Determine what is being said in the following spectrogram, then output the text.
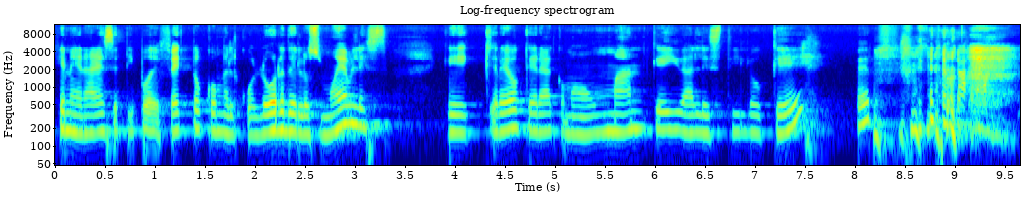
generar ese tipo de efecto con el color de los muebles, que creo que era como un man que iba al estilo ¿qué?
